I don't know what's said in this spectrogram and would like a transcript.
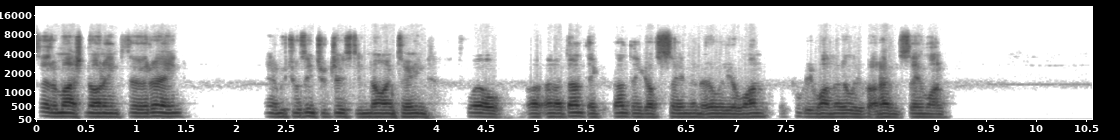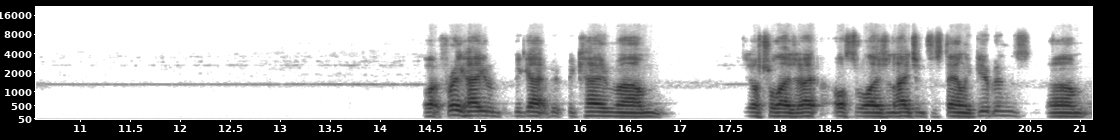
3rd of March 1913 and which was introduced in 1912. Uh, and I don't think don't think I've seen an earlier one. There could be one earlier, but I haven't seen one. Right, Fred Hagen became, became um, the Australasian, Australasian agent for Stanley Gibbons um,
